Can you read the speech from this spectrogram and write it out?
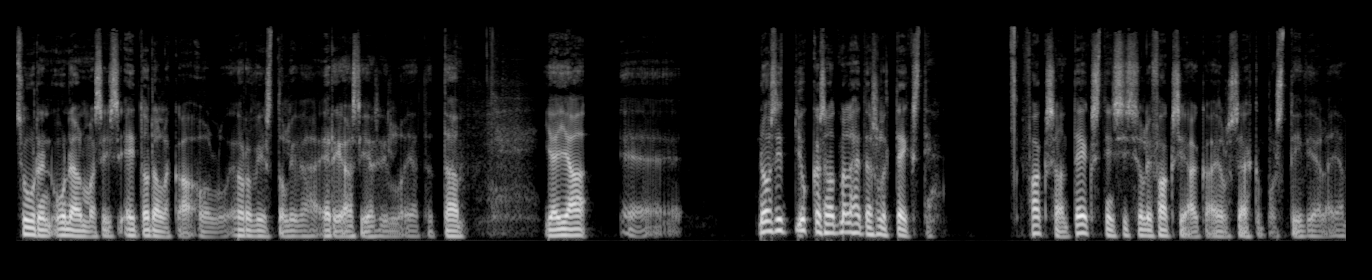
suurin unelma siis ei todellakaan ollut. Euroviisut oli vähän eri asia silloin. Ja, tota, ja, ja eh, no sitten Jukka sanoi, että mä lähetän sulle tekstin. Faksaan tekstin, siis se oli faksiaika, ei ollut sähköpostia vielä. Ja,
